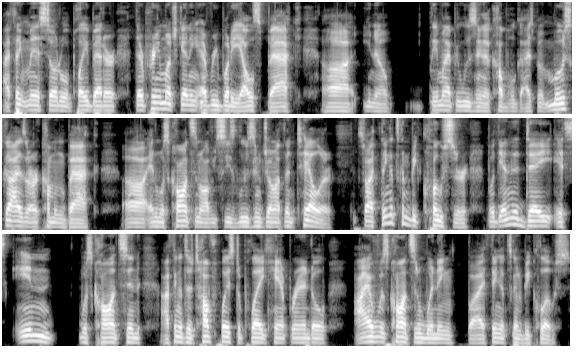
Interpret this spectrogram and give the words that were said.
I think Minnesota will play better. They're pretty much getting everybody else back. Uh, you know, they might be losing a couple guys, but most guys are coming back. Uh, and Wisconsin obviously is losing Jonathan Taylor. So I think it's going to be closer. But at the end of the day, it's in Wisconsin. I think it's a tough place to play, Camp Randall. I have Wisconsin winning, but I think it's going to be close.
